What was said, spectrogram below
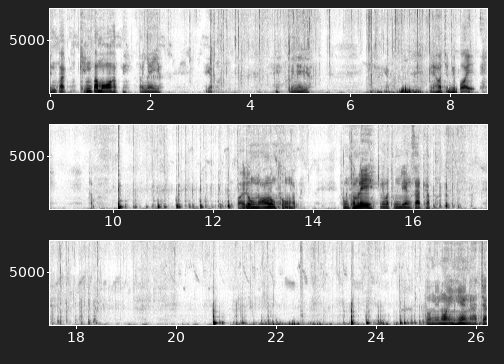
เป็นปลาเข็งปลาหมอครับนี่ตัวใหญ่อยู่ครับตัวใหญ่อยู่เดี๋ยวเราจะไปปล่อยครับปล่อยลงหนองลงถุงครับถุงทำเลเรียกว่าถุงเลี้ยงสัตว์ครับตัวนี้น้อยแห้งน่าจะ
